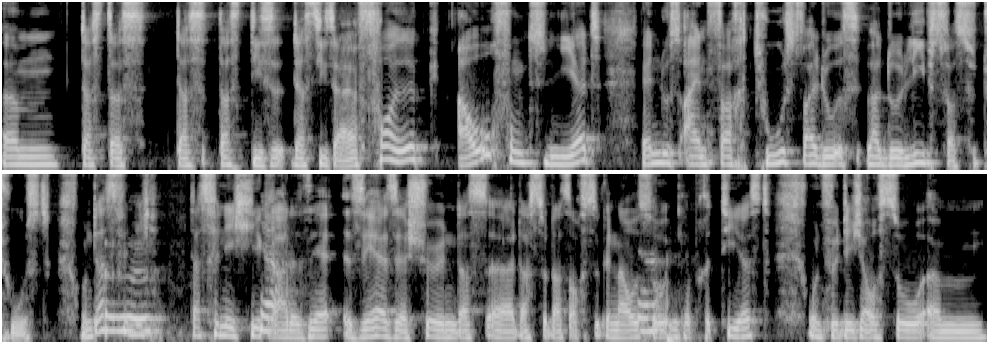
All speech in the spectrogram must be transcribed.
ähm, dass das dass, dass, diese, dass dieser Erfolg auch funktioniert, wenn du es einfach tust, weil du es, weil du liebst, was du tust. Und das mhm. finde ich, das finde ich hier ja. gerade sehr, sehr, sehr schön, dass, äh, dass du das auch so genauso ja. interpretierst und für dich auch so ähm,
